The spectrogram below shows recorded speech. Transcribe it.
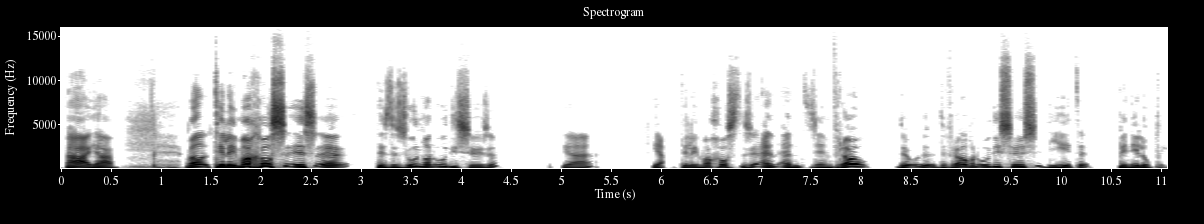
Ah, ja. Wel, Telemachos is, uh, het is de zoon van Odysseus. Ja, ja, Telemachos. En, en zijn vrouw, de, de vrouw van Odysseus, die heette Penelope.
